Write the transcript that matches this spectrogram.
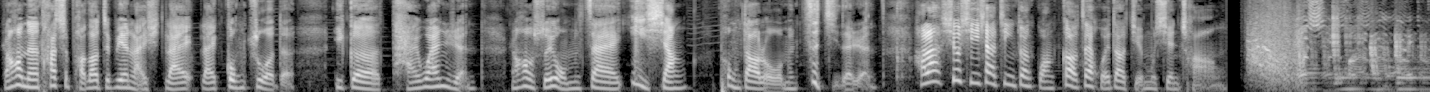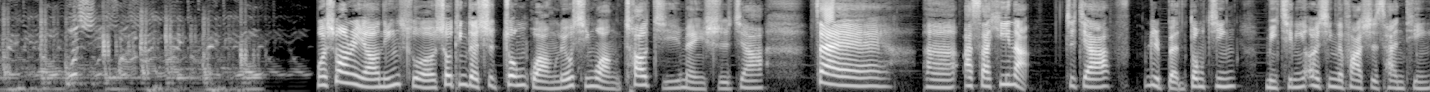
然后呢，他是跑到这边来来来工作的一个台湾人。然后，所以我们在异乡碰到了我们自己的人。好了，休息一下，进一段广告，再回到节目现场。我是王瑞瑶，您所收听的是中广流行网《超级美食家》在，在呃阿萨希纳这家。”日本东京米其林二星的法式餐厅，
